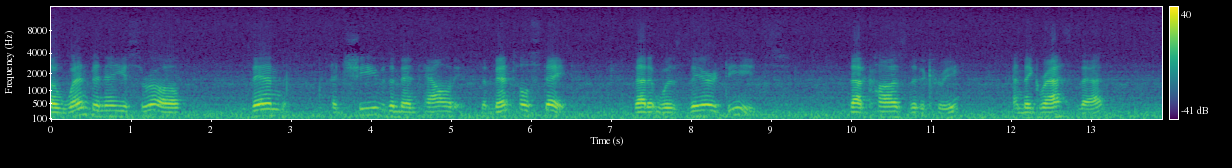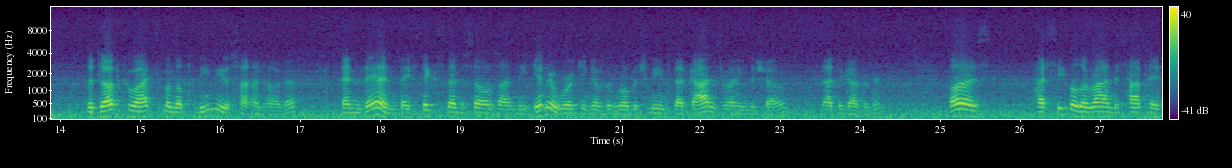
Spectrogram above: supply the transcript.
So when Bnei Yisrael then achieved the mentality, the mental state, that it was their deeds that caused the decree, and they grasped that, the dove kuatzmam al-pnimius ha'anhaga, and then they fixed themselves on the inner working of the world, which means that God is running the show, not the government. Uz hasiba l'ra nishapech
